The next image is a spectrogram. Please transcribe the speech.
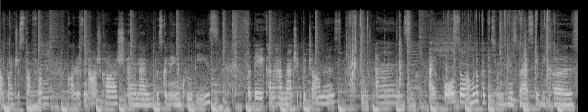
a bunch of stuff from Carter's and Oshkosh and I was gonna include these. But they kind of have matching pajamas. And I also I'm gonna put this one in his basket because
